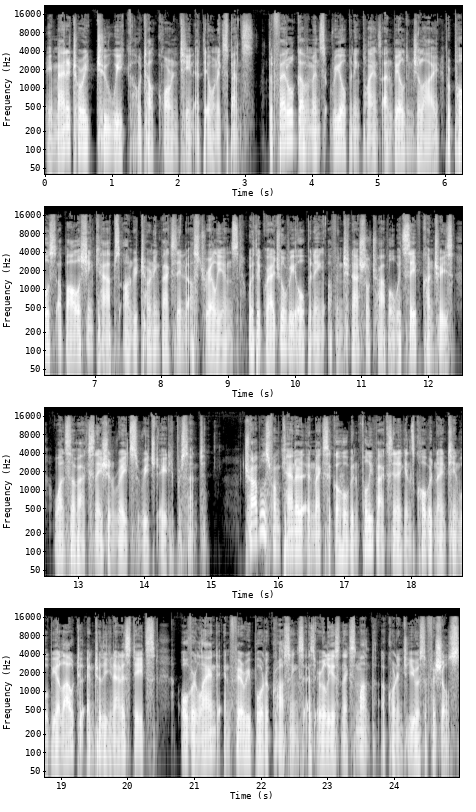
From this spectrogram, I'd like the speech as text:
a mandatory two week hotel quarantine at their own expense. The federal government's reopening plans unveiled in July proposed abolishing caps on returning vaccinated Australians with a gradual reopening of international travel with safe countries once the vaccination rates reached 80%. Travelers from Canada and Mexico who have been fully vaccinated against COVID 19 will be allowed to enter the United States over land and ferry border crossings as early as next month, according to U.S. officials.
